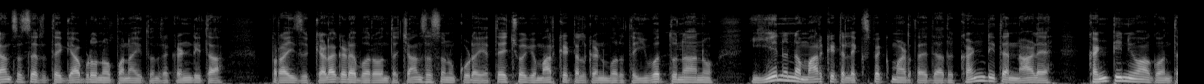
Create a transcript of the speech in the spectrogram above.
ಚಾನ್ಸಸ್ ಇರುತ್ತೆ. ಗ್ಯಾಪ್ ಡೌನ್ ಓಪನ್ ಆಯಿತು ಅಂದರೆ ಖಂಡಿತ ಪ್ರೈಸ್ ಕೆಳಗಡೆ ಬರುವಂಥ ಚಾನ್ಸಸ್ಸನ್ನು ಕೂಡ ಯಥೇಚ್ಛವಾಗಿ ಮಾರ್ಕೆಟಲ್ಲಿ ಕಂಡುಬರುತ್ತೆ ಇವತ್ತು ನಾನು ಏನನ್ನು ಮಾರ್ಕೆಟಲ್ಲಿ ಎಕ್ಸ್ಪೆಕ್ಟ್ ಮಾಡ್ತಾ ಇದ್ದೆ, ಅದು ಖಂಡಿತ ನಾಳೆ ಕಂಟಿನ್ಯೂ ಆಗುವಂಥ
